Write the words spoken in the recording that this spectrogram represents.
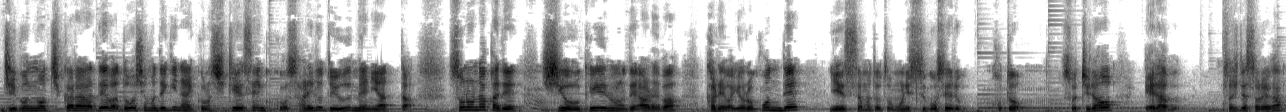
自分の力ではどうしようもできないこの死刑宣告をされるという運命にあった。その中で死を受け入れるのであれば彼は喜んでイエス様と共に過ごせることそちらを選ぶ。そしてそれが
